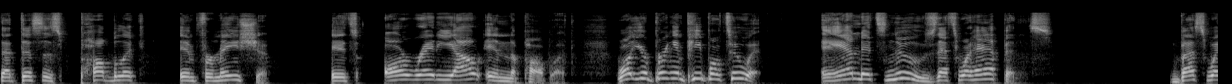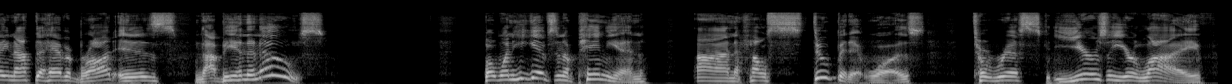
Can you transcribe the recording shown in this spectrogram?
that this is public information? It's already out in the public. Well, you're bringing people to it. And it's news. That's what happens. Best way not to have it broad is not be in the news. But when he gives an opinion on how stupid it was to risk years of your life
